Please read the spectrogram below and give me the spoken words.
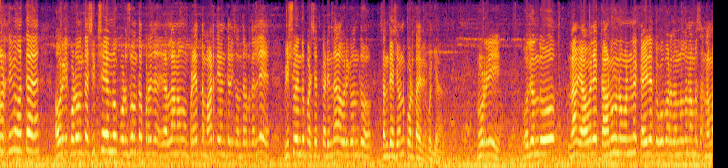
ಮಾಡ್ತೀವಿ. ಮತ್ತು ಅವರಿಗೆ ಕೊಡುವಂಥ ಶಿಕ್ಷೆಯನ್ನು ಕೊಡಿಸುವಂಥ ಪ್ರಜ, ಎಲ್ಲ ನಾವು ಪ್ರಯತ್ನ ಮಾಡ್ತೀವಿ ಅಂತೇಳಿ ಸಂದರ್ಭದಲ್ಲಿ ವಿಶ್ವ ಹಿಂದೂ ಪರಿಷತ್ ಕಡೆಯಿಂದ ಅವರಿಗೆ ಒಂದು ಸಂದೇಶವನ್ನು ಕೊಡ್ತಾ ಇದ್ದೀವಿ. ನೋಡ್ರಿ, ಅದೊಂದು ನಾವು ಯಾವಾಗಲೇ ಕಾನೂನವನ್ನು ಕೈಲೇ ತಗೋಬಾರ್ದು ಅನ್ನೋದು ನಮ್ಮ ನಮ್ಮ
